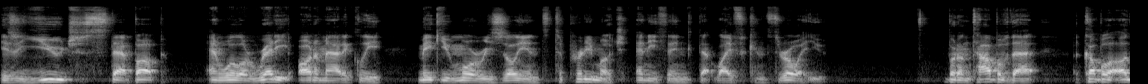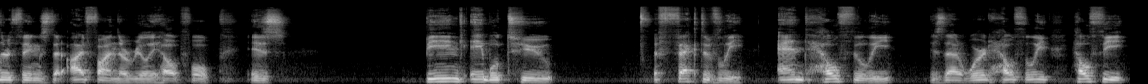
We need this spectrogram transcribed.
is a huge step up and will already automatically make you more resilient to pretty much anything that life can throw at you. But on top of that, a couple of other things that I find are really helpful is being able to effectively and healthily is that a word healthily healthy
